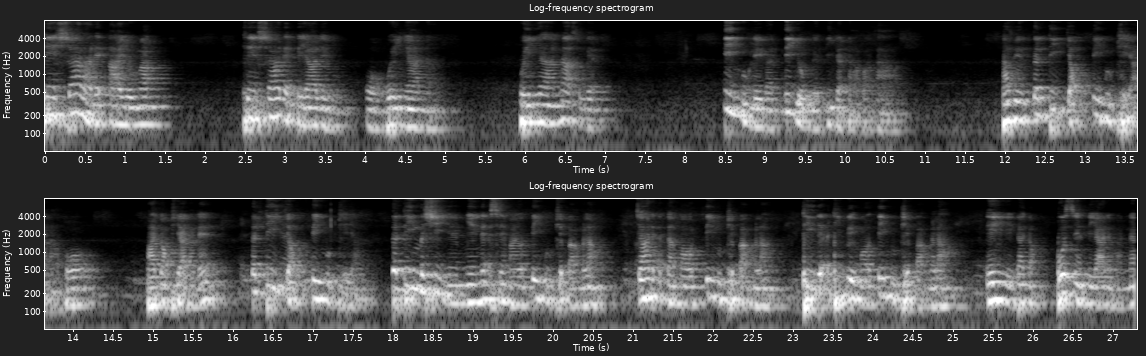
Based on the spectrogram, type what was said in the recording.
ထင်ရှားလာတဲ့အာယုံမှာထင်ရှားတဲ့တရားလေးကိုဟောဝိညာဏဝိညာဏဆိုတဲ့တိမှုလေးကတိယုံနဲ့တိတတ်တာပါလားဒါပြင်တတိကြောင့်တိမှုဖြစ်ရတာပေါ့ဘာကြောင့်ဖြစ်ရတာလဲတတိကြောင့်တိမှုဖြစ်ရတတိမရှိရင်မြင်တဲ့အစင်မှာရောတိမှုဖြစ်ပါမလားကြားတဲ့အတန်မှာရောတိမှုဖြစ်ပါမလားထိတဲ့အထိတွေမှာရောတိမှုဖြစ်ပါမလားအေးဒါကြောင့်ဘုဇင်တရားတွေမှာနံ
